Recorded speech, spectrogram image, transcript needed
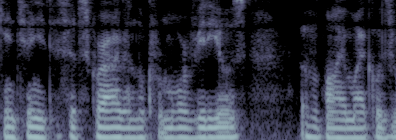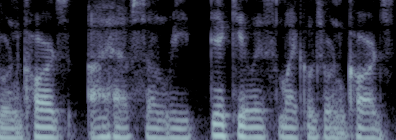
continue to subscribe and look for more videos of my Michael Jordan cards. I have some ridiculous Michael Jordan cards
